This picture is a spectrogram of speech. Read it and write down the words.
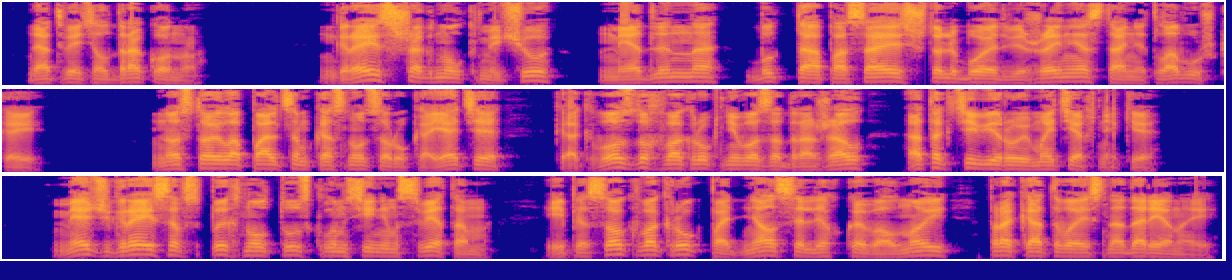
— ответил дракону. Грейс шагнул к мечу, медленно, будто опасаясь, что любое движение станет ловушкой. Но стоило пальцем коснуться рукояти, как воздух вокруг него задрожал от активируемой техники. Меч Грейса вспыхнул тусклым синим светом, и песок вокруг поднялся легкой волной, прокатываясь над ареной.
